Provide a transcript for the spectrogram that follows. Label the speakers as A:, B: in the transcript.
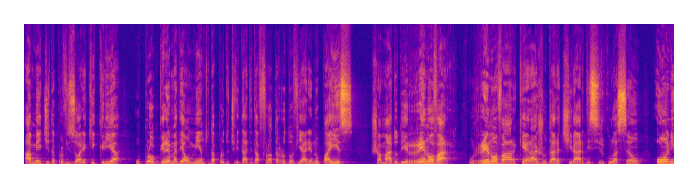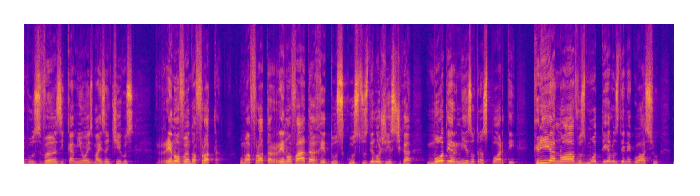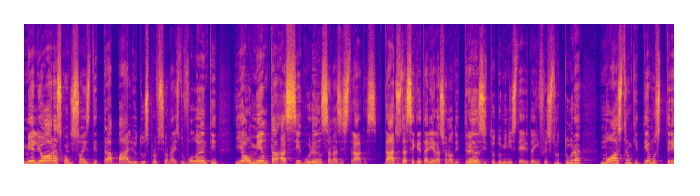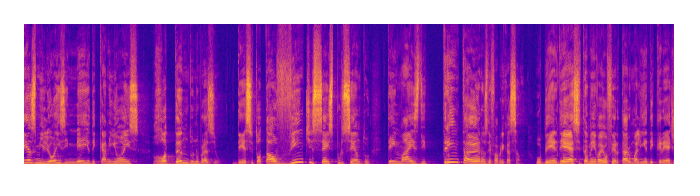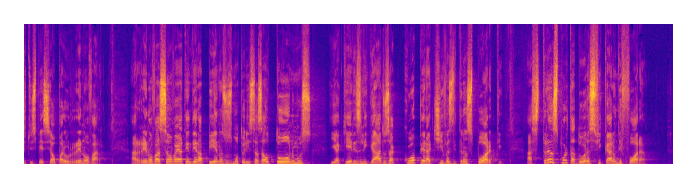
A: a medida provisória que cria o Programa de Aumento da Produtividade da Frota Rodoviária no país, chamado de Renovar. O Renovar quer ajudar a tirar de circulação ônibus, vans e caminhões mais antigos, renovando a frota. Uma frota renovada reduz custos de logística, moderniza o transporte, cria novos modelos de negócio, melhora as condições de trabalho dos profissionais do volante e aumenta a segurança nas estradas. Dados da Secretaria Nacional de Trânsito do Ministério da Infraestrutura mostram que temos 3 milhões e meio de caminhões rodando no Brasil. Desse total, 26% tem mais de 30 anos de fabricação. O BNDES também vai ofertar uma linha de crédito especial para o Renovar. A renovação vai atender apenas os motoristas autônomos e aqueles ligados a cooperativas de transporte. As transportadoras ficaram de fora.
